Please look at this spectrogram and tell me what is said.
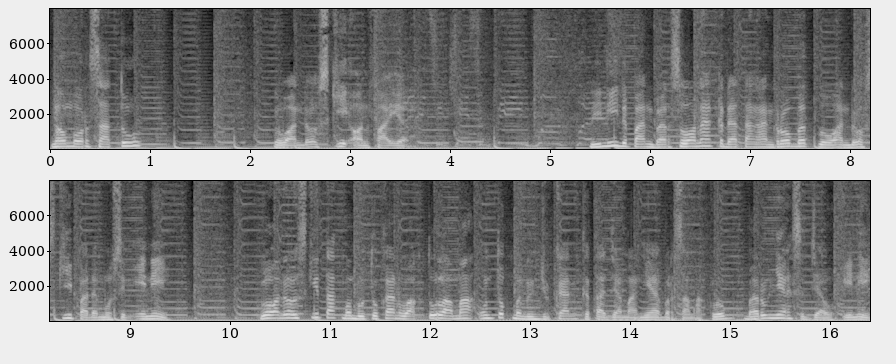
Nomor 1 Lewandowski on fire Lini depan Barcelona kedatangan Robert Lewandowski pada musim ini. Lewandowski tak membutuhkan waktu lama untuk menunjukkan ketajamannya bersama klub barunya sejauh ini.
